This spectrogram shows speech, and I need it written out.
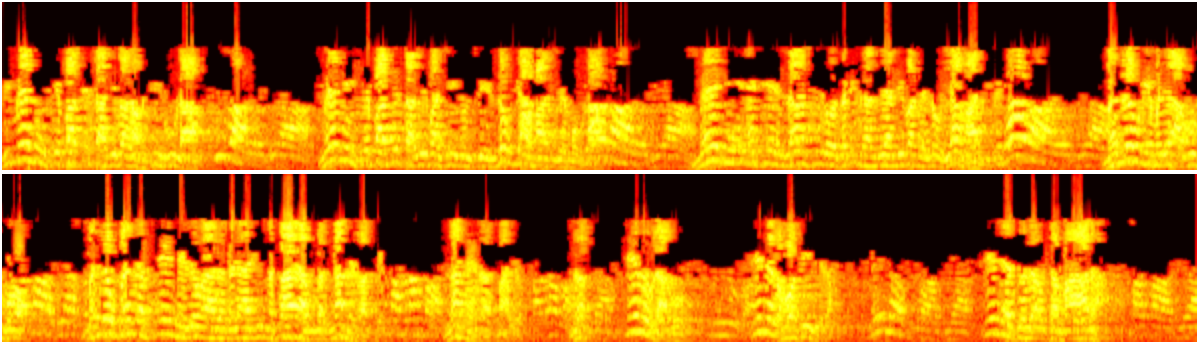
ဒီမဲ့ကိုပြပါသစ္စာလေးပါတော့မရှိဘူးလားရှိပါလေဗျာမဲ့ကိုပြပါသစ္စာလေးပါရှိလို့ရှိရင်လုပ်ရမှာပြီမဟုတ်ရလားပါလေဗျာမဲ့ကိုအကျင့်လမ်းပြီးတော့သတိပဋ္ဌာန်တရားလေးပါနဲ့လုပ်ရမှာပြီပဲရပါလေဗျာမလုပ်ရင်မရဘူးပေါ့မလုပ်ဘဲနဲ့ပြင်းနေလို့ကတော့တရားကြီးမသားရဘူးငတ်နေပါစေမှန်ပါပါငတ်နေတာမှရောနော်ပြင်းလို့လားကို ပြင်းတယ်ဟောသိတယ်လားမင်းတော်ပါဗျာပြင်းတယ်ဆိုတော့ဥစ္စာမအားလားမှန်ပါဗျာ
